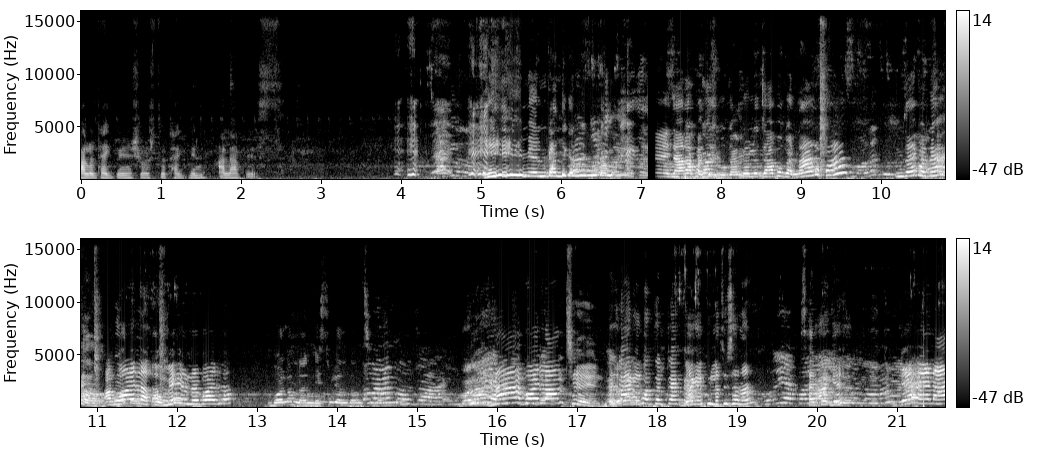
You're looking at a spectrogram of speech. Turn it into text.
ভালো থাকবেন সুস্থ থাকবেন। আল্লাহ হাফেজ। গা। না বললাম না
